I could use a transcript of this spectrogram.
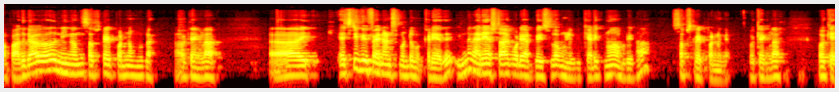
அப்போ அதுக்காகவாவது நீங்கள் வந்து சப்ஸ்கிரைப் முடியல ஓகேங்களா ஹெச்டிபி ஃபைனான்ஸ் மட்டும் கிடையாது. இன்னும் நிறைய ஸ்டாக்கோடைய அட்வைஸ்லாம் உங்களுக்கு கிடைக்கணும் அப்படின்னா சப்ஸ்கிரைப் பண்ணுங்கள் ஓகேங்களா? ஓகே.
